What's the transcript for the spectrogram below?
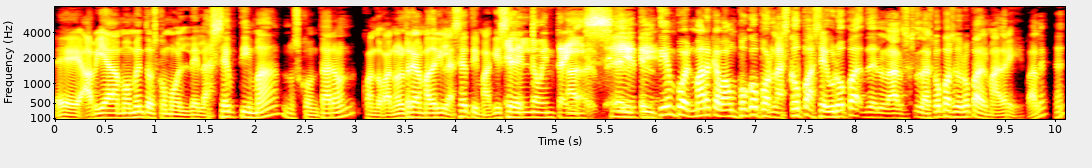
Eh, había momentos como el de la séptima, nos contaron, cuando ganó el Real Madrid la séptima. Aquí en el 97. El, tiempo en marca va un poco por las Copas Europa, de las, Copas de Europa del Madrid, ¿vale? ¿Eh?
